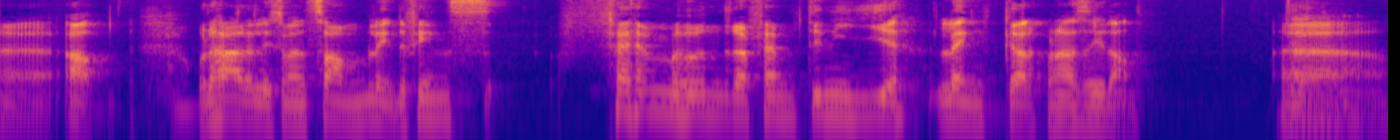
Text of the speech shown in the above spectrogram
Eh, ja. Och det här är liksom en samling. Det finns 559 länkar på den här sidan. Eh,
